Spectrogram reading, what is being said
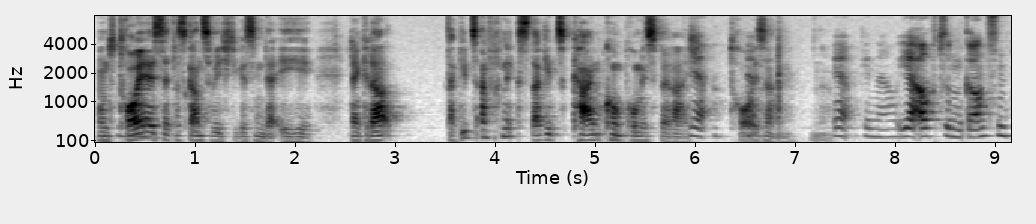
Und Treue mhm. ist etwas ganz Wichtiges in der Ehe. Ich denke, da, da gibt es einfach nichts. Da gibt es keinen Kompromissbereich. Ja. Treu ja. sein. Ja. ja, genau. Ja, auch zum ganzen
